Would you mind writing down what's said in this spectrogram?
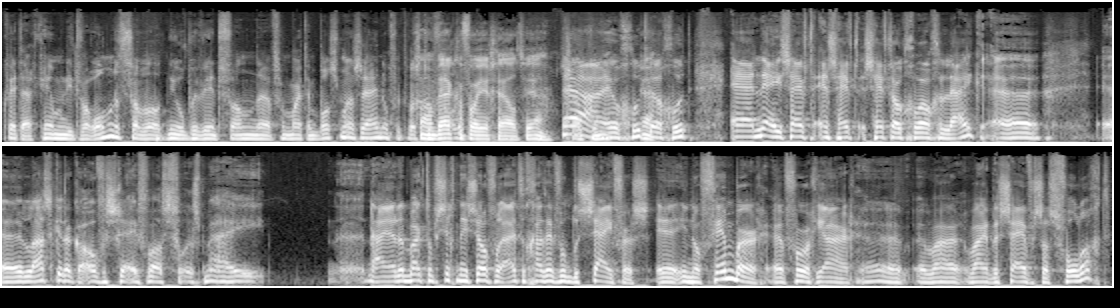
Ik weet eigenlijk helemaal niet waarom. Dat zal wel het nieuwe bewind van, uh, van Martin Bosma zijn. Of het was gewoon werken voor je geld, ja. Ja, heel goed, heel goed. En nee, ze heeft, en ze heeft, ze heeft ook gewoon gelijk. Uh, uh, de laatste keer dat ik over schreef was volgens mij... nou ja, dat maakt op zich niet zoveel uit. Het gaat even om de cijfers. in november vorig jaar waren de cijfers als volgt.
